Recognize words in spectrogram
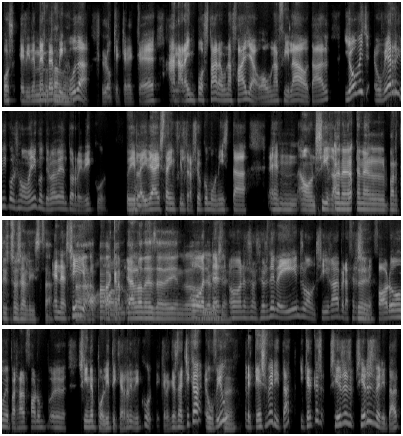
Pues, evidentment, Totalment. benvinguda. Lo que crec que anar a impostar a una falla o a una fila o tal, jo ho veig, ho veig ridícul en el moment i continuo veient tot ridícul. Vull dir, Mm. la idea aquesta d'infiltració comunista en, on siga. En el, en el Partit Socialista. En el, sí, Pa- o, o, canviar-lo des de dins. o, O, en sé. o en associacions de veïns o on siga per a fer Sí. cinefòrum i passar fòrum eh, cine polític. És ridícul. I crec que aquesta xica ho viu Sí. perquè és veritat. I crec que és- si és, si és veritat,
